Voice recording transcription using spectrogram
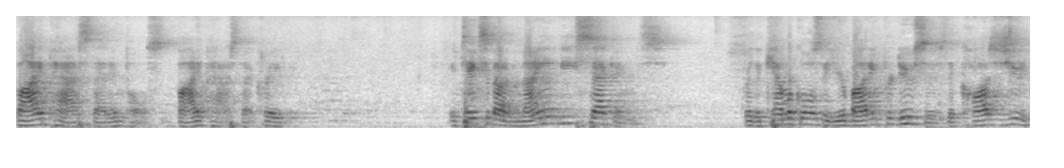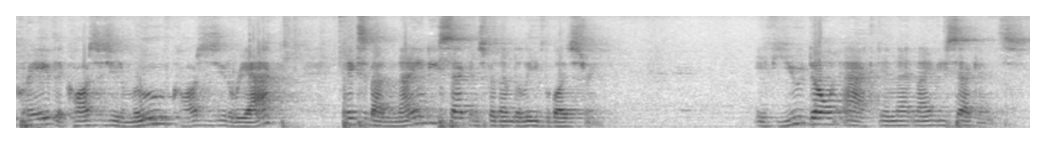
bypass that impulse, bypass that craving. It takes about 90 seconds for the chemicals that your body produces that causes you to crave, that causes you to move, causes you to react. It takes about 90 seconds for them to leave the bloodstream. If you don't act in that 90 seconds,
